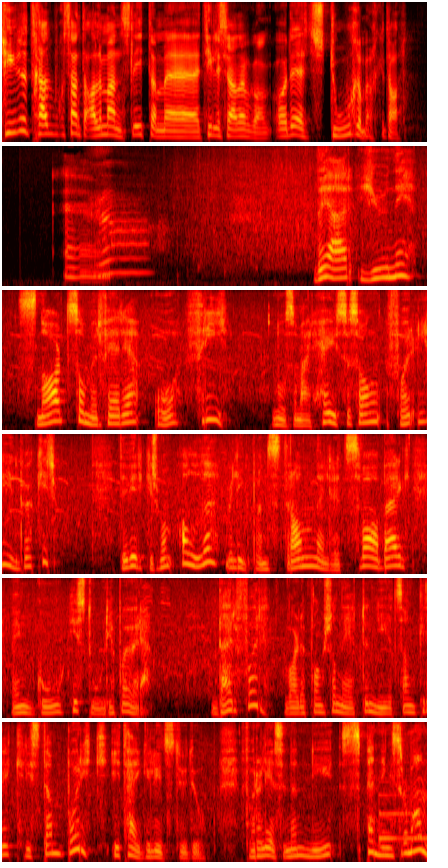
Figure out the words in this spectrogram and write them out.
20-30 av alle menn sliter med tidlig sædovergang, og det er store mørketall. Det er juni, snart sommerferie og fri. Noe som er høysesong for lydbøker. Det virker som om alle vil ligge på en strand eller et svaberg med en god historie på øret. Derfor var det pensjonerte nyhetsankeret Christian Borch i Teige lydstudio for å lese inn en ny spenningsroman.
